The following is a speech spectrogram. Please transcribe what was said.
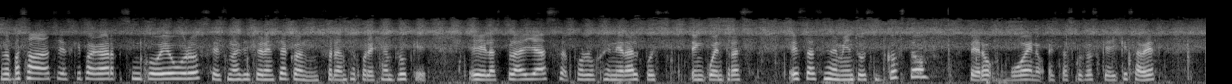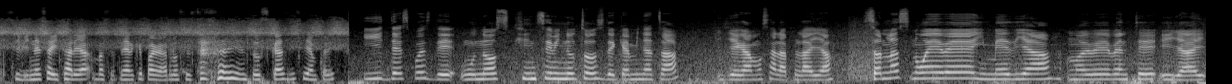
no pasa nada, tienes que pagar 5 euros, es una diferencia con Francia, por ejemplo, que eh, las playas por lo general pues encuentras estacionamiento sin costo, pero bueno, estas cosas que hay que saber, si vienes a Italia vas a tener que pagar los estacionamientos casi siempre. Y después de unos 15 minutos de caminata, llegamos a la playa. Son las 9 y media, 9.20 y ya hay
